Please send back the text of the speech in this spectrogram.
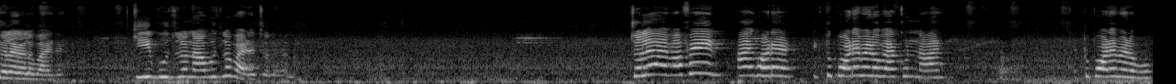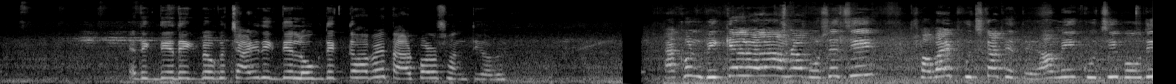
চলে গেল বাইরে। কি বুঝলো, না বুঝলো, বাইরে চলে গেল। চলে আয়, মাফিন। আয় ঘরে। একটু পরে বেরোবো এখন, না একটু পরে বেরোবো। এদিক দিয়ে দেখবে ওকে, চারিদিক দিয়ে লোক দেখতে হবে, তারপরও শান্তি হবে। এখন বিকেলবেলা আমরা বসেছি সবাই ফুচকা খেতে। আমি কুচি বৌদি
